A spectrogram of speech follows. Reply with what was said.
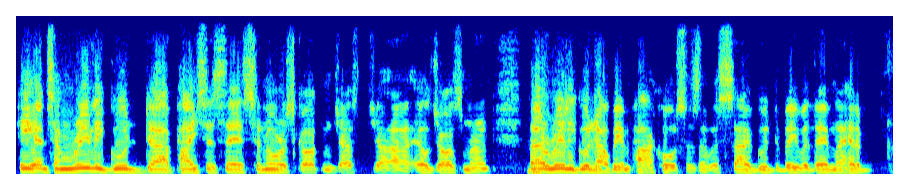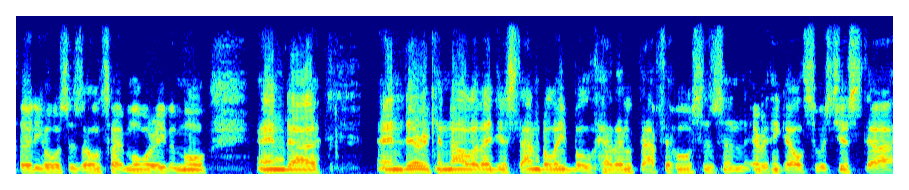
he had some really good uh, paces there. Sonora Scott and just uh, El Josmer, and they were really good Albion Park horses. And it was so good to be with them. They had a 30 horses, also more, even more, and. Uh, and Derek and Nola, they just unbelievable how they looked after horses and everything else. It was just, uh,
